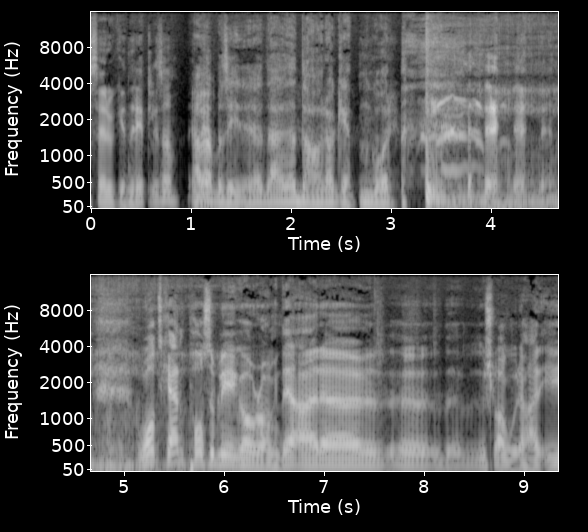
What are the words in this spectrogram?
ser du ikke en dritt, liksom. Ja, det, er det. det er da raketten går. What can possibly go wrong? Det er uh, slagordet her i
